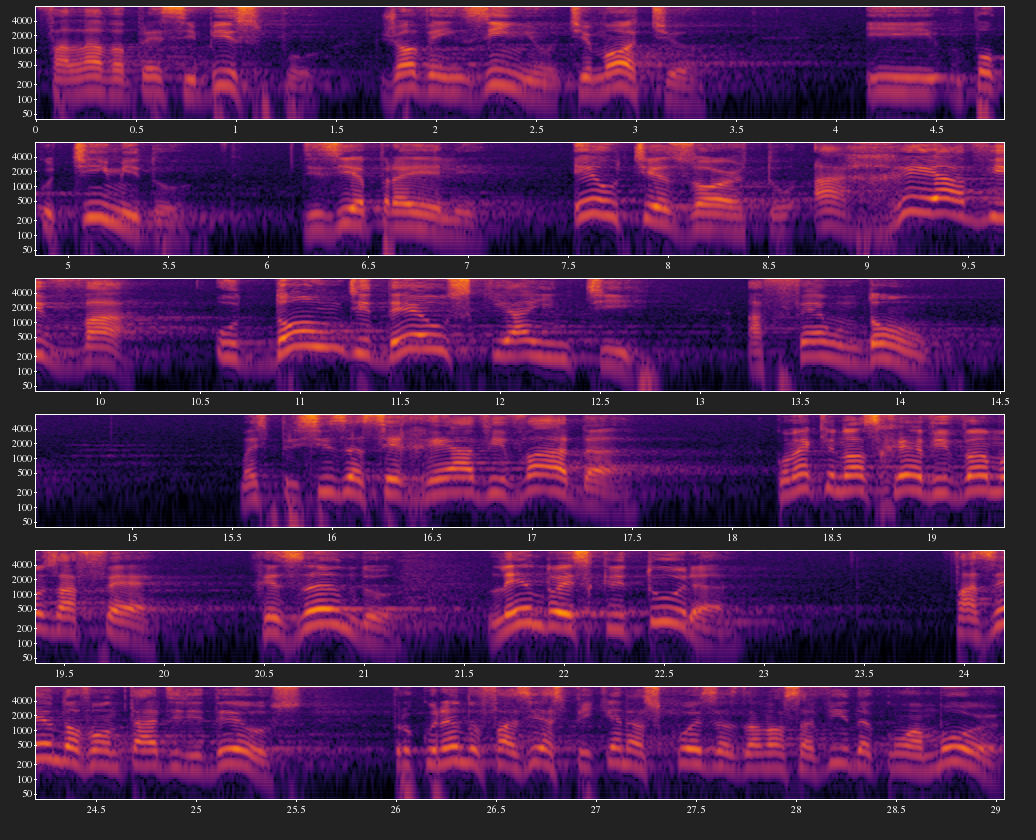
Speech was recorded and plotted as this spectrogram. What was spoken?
falava para esse bispo, jovenzinho, Timóteo, e um pouco tímido, dizia para ele: Eu te exorto a reavivar o dom de Deus que há em ti. A fé é um dom, mas precisa ser reavivada. Como é que nós reavivamos a fé? Rezando, lendo a Escritura, fazendo a vontade de Deus, procurando fazer as pequenas coisas da nossa vida com amor,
